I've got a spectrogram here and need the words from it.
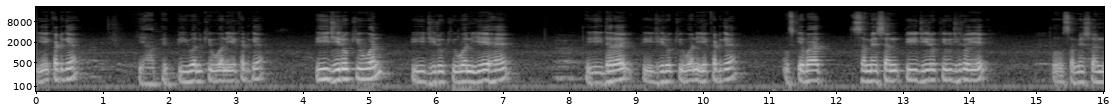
ये कट गया यहाँ पे पी वन क्यू वन ये कट गया P zero Q one P zero Q one ये है तो ये इधर है पी जीरो क्यू वन ये कट गया उसके बाद summation P zero Q zero ये तो summation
